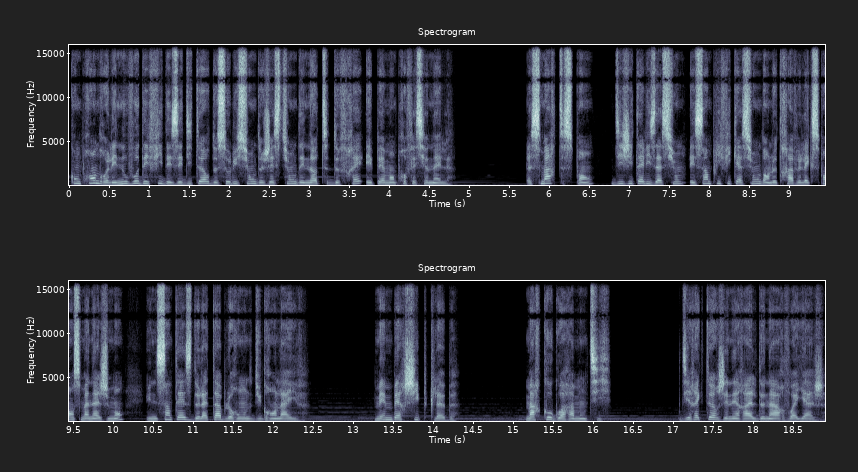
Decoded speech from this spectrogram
Comprendre les nouveaux défis des éditeurs de solutions de gestion des notes de frais et paiement professionnels. A Smart Span, digitalisation et simplification dans le Travel Expense Management, une synthèse de la table ronde du Grand Live. Membership Club. Marco Guaramonti. Directeur général de Nahar Voyage.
